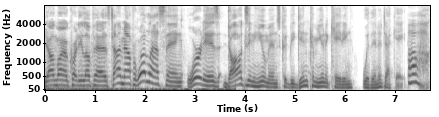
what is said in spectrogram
Y'all, Mario Courtney Lopez. Time now for one last thing. Word is dogs and humans could begin communicating within a decade. oh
